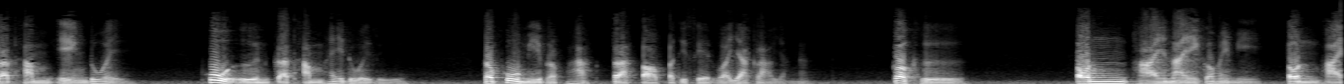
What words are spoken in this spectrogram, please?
กระทำเองด้วย ผู้อื่นกระทำให้ด้วยหรือพระผู้มีพระภาคตรัสตอบปฏิเสธว่าอย่ากล่าวอย่างนั้น ก็คือตนภายในก็ไม่มี ตนภาย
